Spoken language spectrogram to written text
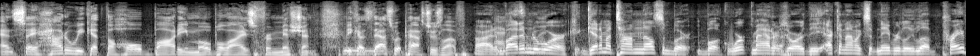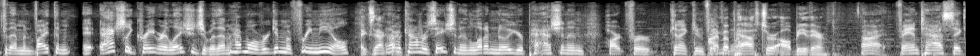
and say, how do we get the whole body mobilized for mission? Because that's what pastors love. All right, invite them to work. Get them a Tom Nelson book, book, Work Matters, or The Economics of Neighborly Love. Pray for them. Invite them. eh, Actually, create a relationship with them. Have them over. Give them a free meal. Exactly. And have a conversation and let them know your passion and heart for connecting. Faith I'm a work. pastor. I'll be there. All right, fantastic.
